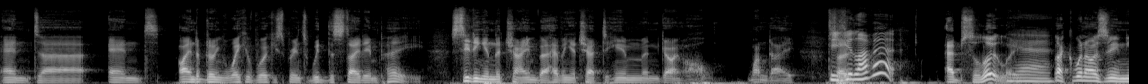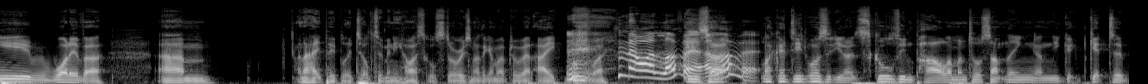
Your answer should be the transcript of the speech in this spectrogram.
and uh, and I ended up doing a week of work experience with the state MP, sitting in the chamber having a chat to him and going, oh, one day. Did So- you love it? Absolutely. Yeah. Like when I was in year whatever, um, and I hate people who tell too many high school stories, and I think I'm up to about eight anyway. No, I love it. I love it. Like I did, was it you know schools in Parliament or something, and you get to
